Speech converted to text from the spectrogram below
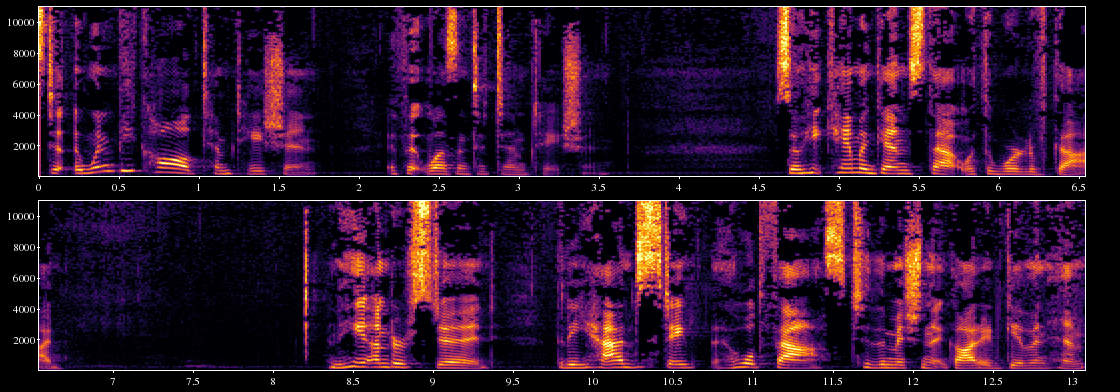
still, it wouldn't be called temptation if it wasn't a temptation. So he came against that with the word of God. And he understood that he had to stay hold fast to the mission that God had given him,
